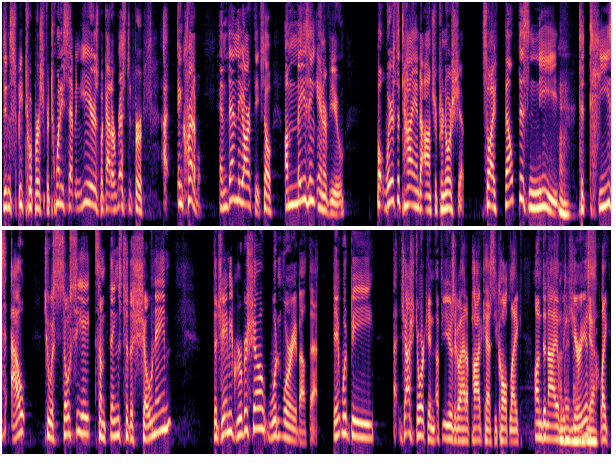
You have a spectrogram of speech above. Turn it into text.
didn't speak to a person for 27 years but got arrested for uh, incredible. And then the art thief. So amazing interview. But where's the tie into entrepreneurship? So I felt this need to tease out, to associate some things to the show name. The Jamie Gruber show wouldn't worry about that. It would be uh, Josh Dorkin a few years ago had a podcast he called like Undeniably Undeniable, Curious, yeah. like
